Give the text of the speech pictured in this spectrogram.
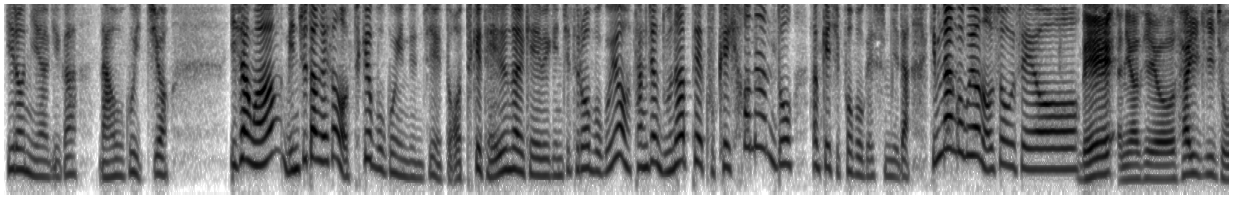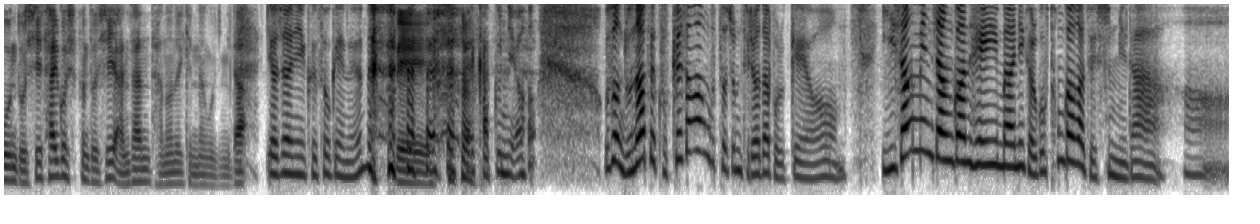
이런 이야기가 나오고 있죠. 이 상황 민주당에서는 어떻게 보고 있는지 또 어떻게 대응할 계획인지 들어보고요. 당장 눈앞에 국회 현안도 함께 짚어보겠습니다. 김남국 의원 어서 오세요. 네, 안녕하세요. 살기 좋은 도시, 살고 싶은 도시 안산 단원을 김남국입니다. 여전히 그 소개는 네. 같군요. 우선 눈앞에 국회 상황부터 좀 들여다볼게요. 이상민 장관 회의만이 결국 통과가 됐습니다. 아,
